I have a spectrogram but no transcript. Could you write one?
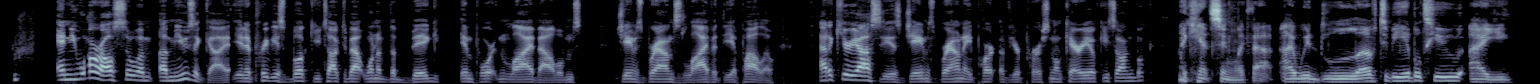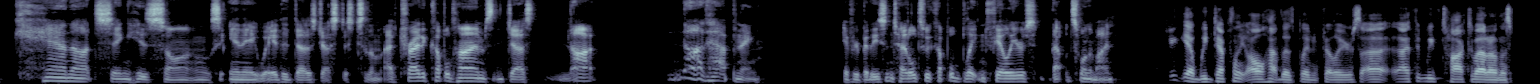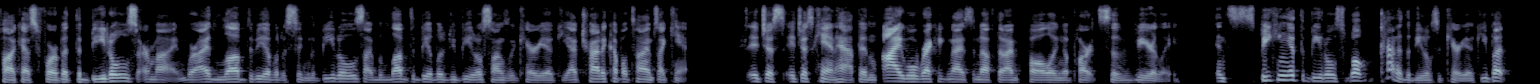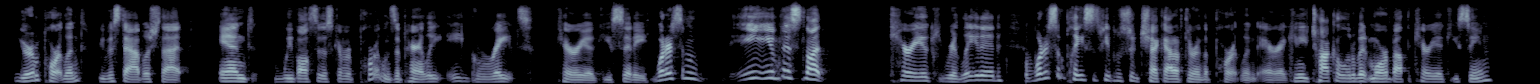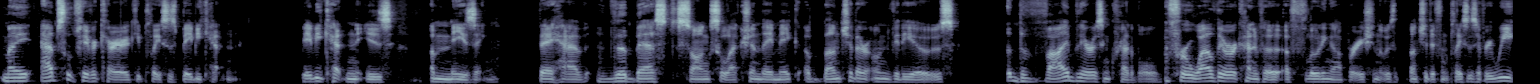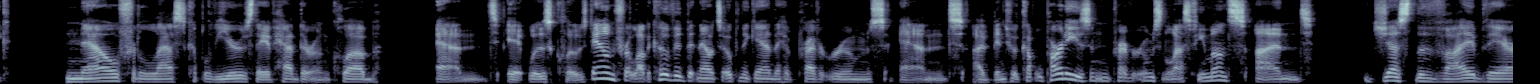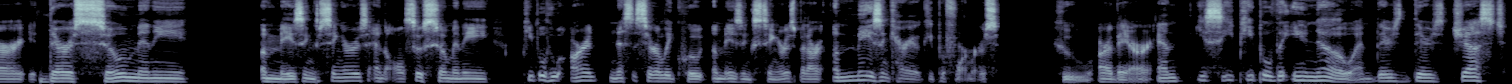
And you are also a, a music guy. In a previous book, you talked about one of the big important live albums, James Brown's Live at the Apollo. Out of curiosity, is James Brown a part of your personal karaoke songbook? I can't sing like that. I would love to be able to. I cannot sing his songs in a way that does justice to them. I've tried a couple times, just not not happening. Everybody's entitled to a couple blatant failures. That was one of mine. Yeah, we definitely all have those blatant failures. Uh, I think we've talked about it on this podcast before, but the Beatles are mine. Where I'd love to be able to sing the Beatles. I would love to be able to do Beatles songs with karaoke. I've tried a couple times. I can't it just it just can't happen. I will recognize enough that i'm falling apart severely. And speaking of the beatles well kind of the beatles of karaoke but you're in portland. We've established that. And we've also discovered portland's apparently a great karaoke city. What are some if it's not karaoke related what are some places people should check out if they're in the portland area? Can you talk a little bit more about the karaoke scene? My absolute favorite karaoke place is baby ketten. Baby ketten is amazing they have the best song selection. They make a bunch of their own videos. The vibe there is incredible. For a while, they were kind of a, a floating operation that was a bunch of different places every week. Now, for the last couple of years, they have had their own club and it was closed down for a lot of COVID, but now it's open again. They have private rooms, and I've been to a couple parties in private rooms in the last few months, and just the vibe there. There are so many amazing singers and also so many people who aren't necessarily quote amazing singers but are amazing karaoke performers who are there. And you see people that you know and there's there's just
